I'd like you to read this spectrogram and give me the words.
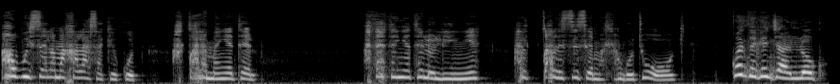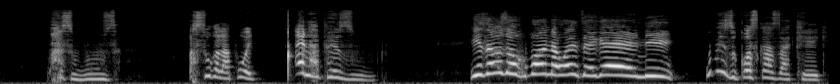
awubuyisela amarhala sakhe kude acala amanyathelo athathe inyathelo linye aliqalisise emahlangothi woke kwenzeke njani lokho wazibuza wasuka lapho weqela phezulu yize uzokubona wenzekeni ubiza ukosikazi akheke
